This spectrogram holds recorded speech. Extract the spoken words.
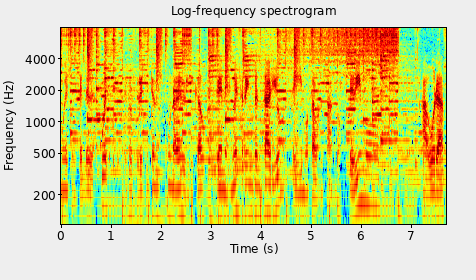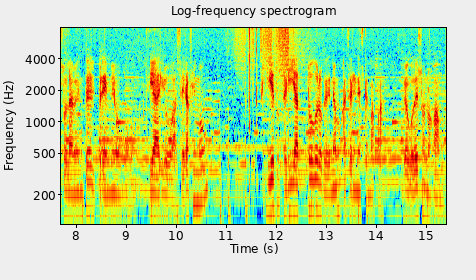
muy esenciales después. Esos tres ítems una vez dedicados que estén en nuestro inventario, seguimos avanzando. Pedimos ahora solamente el premio diario a Serafimon y eso sería todo lo que tenemos que hacer en este mapa. Luego de eso nos vamos.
